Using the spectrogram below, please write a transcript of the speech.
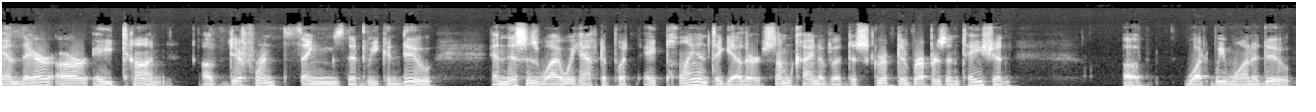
And there are a ton of different things that we can do. And this is why we have to put a plan together, some kind of a descriptive representation of what we want to do.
